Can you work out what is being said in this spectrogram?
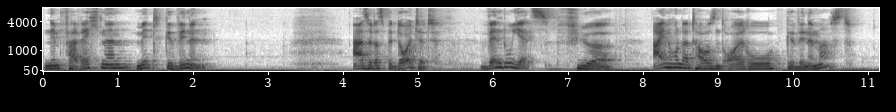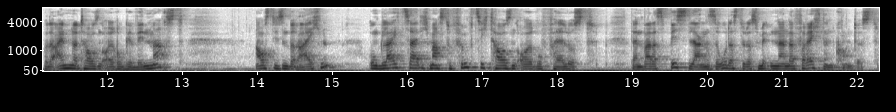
nimmt Verrechnen mit Gewinnen. Also das bedeutet, wenn du jetzt für 100.000 Euro Gewinne machst oder 100.000 Euro Gewinn machst aus diesen Bereichen und gleichzeitig machst du 50.000 Euro Verlust, dann war das bislang so, dass du das miteinander verrechnen konntest.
